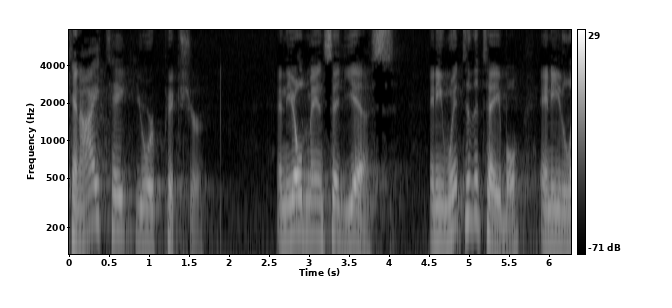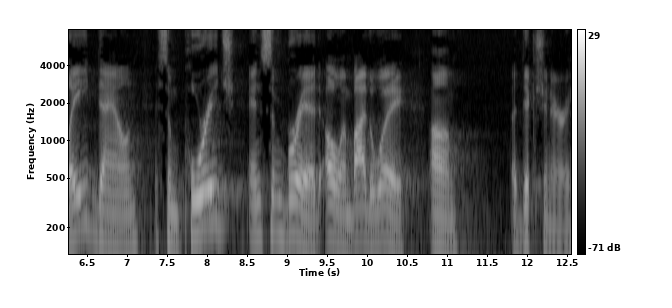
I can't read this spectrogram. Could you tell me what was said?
Can I take your picture? And the old man said, Yes. And he went to the table and he laid down some porridge and some bread. Oh, and by the way, um, a dictionary.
